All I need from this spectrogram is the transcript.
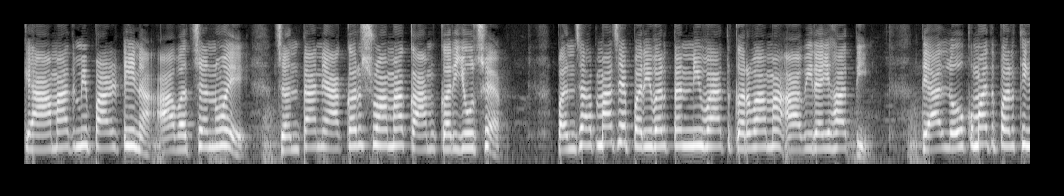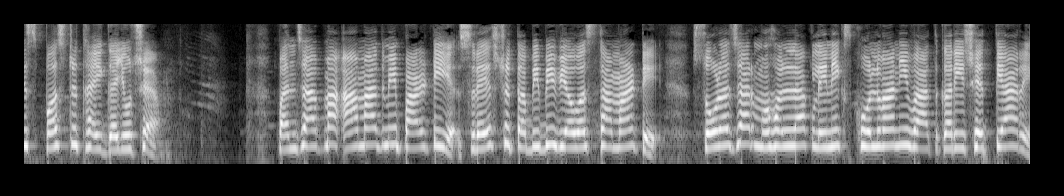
કે આમ આદમી પાર્ટીના આ વચનોએ જનતાને આકર્ષવામાં કામ કર્યું છે. પંજાબમાં જે પરિવર્તનની વાત કરવામાં આવી રહી હતી, ત્યાં લોકમત પરથી સ્પષ્ટ થઈ ગયું છે. પંજાબમાં આમ આદમી પાર્ટીએ શ્રેષ્ઠ તબીબી વ્યવસ્થા માટે સોળ હજાર મોહલ્લા ક્લિનિક્સ ખોલવાની વાત કરી છે ત્યારે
